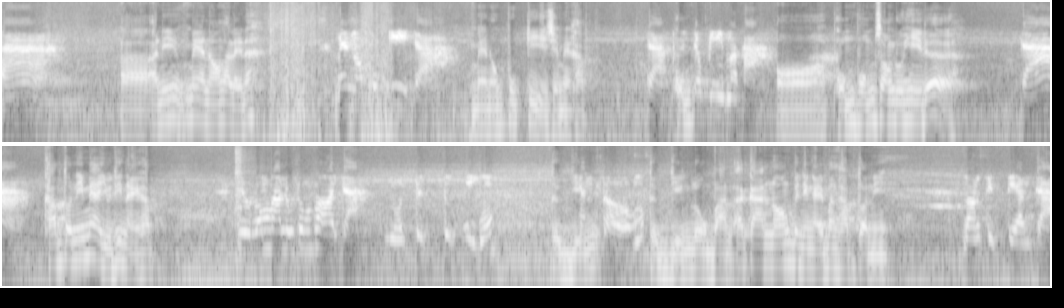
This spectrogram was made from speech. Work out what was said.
ค่ะอ่าอันนี้แม่น้องอะไรนะ แม่น้องคุกกี้จ้ะแม่น้องปุ๊กกี้ใช่ไหมครับจ้ะผมเจ้าบีมาค่ะอ๋อผมผมซองดูฮีเดอร์จ้า ครับตอนนี้แม่อยู่ที่ไหนครับ อยู่โรงพยาบาลอุทุมพรจ้ะอยู่ตึกตึกหญิง ตึกหญิงชั้นสอง ตึกหญิงโรงพยาบาลอาการน้องเป็นยังไงบ้างครับ ตอนนี้ นอนติดเตียงจ้ะ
